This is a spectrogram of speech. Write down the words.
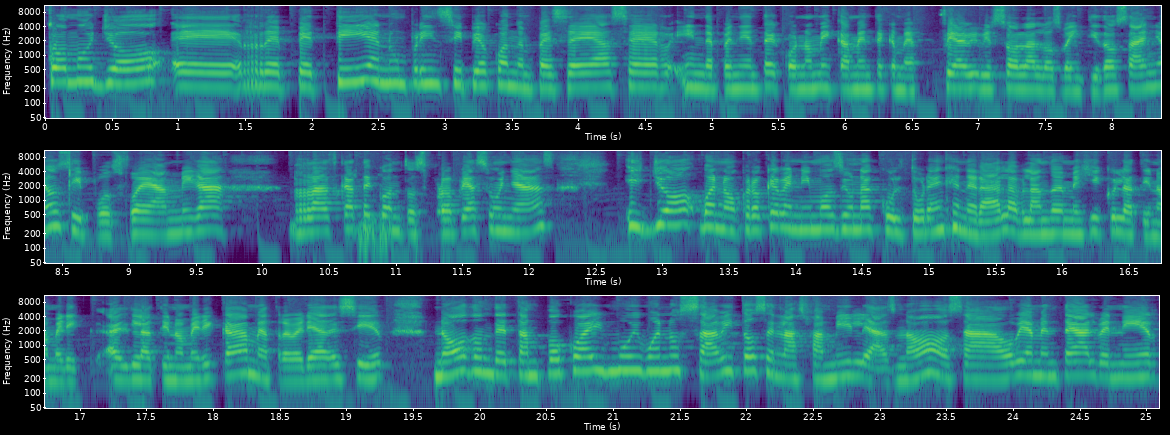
como yo eh, repetí en un principio cuando empecé a ser independiente económicamente, que me fui a vivir sola a los 22 años y pues fue, amiga, ráscate con tus propias uñas. Y yo, bueno, creo que venimos de una cultura en general, hablando de México y Latinoamérica, Latinoamérica, me atrevería a decir, ¿no? Donde tampoco hay muy buenos hábitos en las familias, ¿no? O sea, obviamente al venir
